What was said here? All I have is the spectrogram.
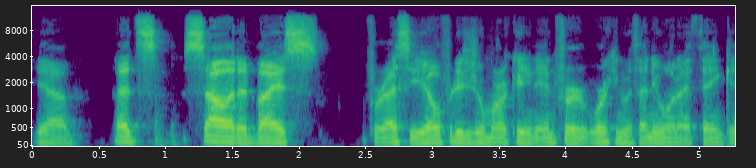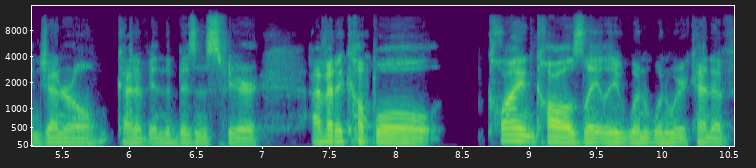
Yeah, that's solid advice for SEO, for digital marketing, and for working with anyone, I think, in general, kind of in the business sphere. I've had a couple client calls lately when, when we are kind of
